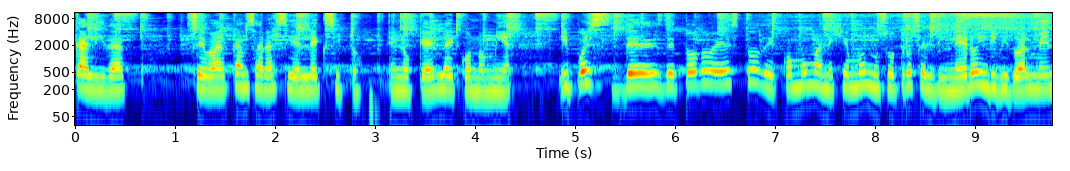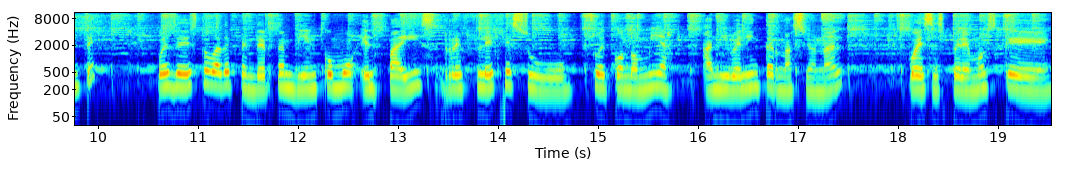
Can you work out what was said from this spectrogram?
calidad se va a alcanzar así el éxito en lo que es la economía. Y pues desde todo esto de cómo manejemos nosotros el dinero individualmente, pues de esto va a depender también cómo el país refleje su, su economía a nivel internacional. Pues esperemos que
